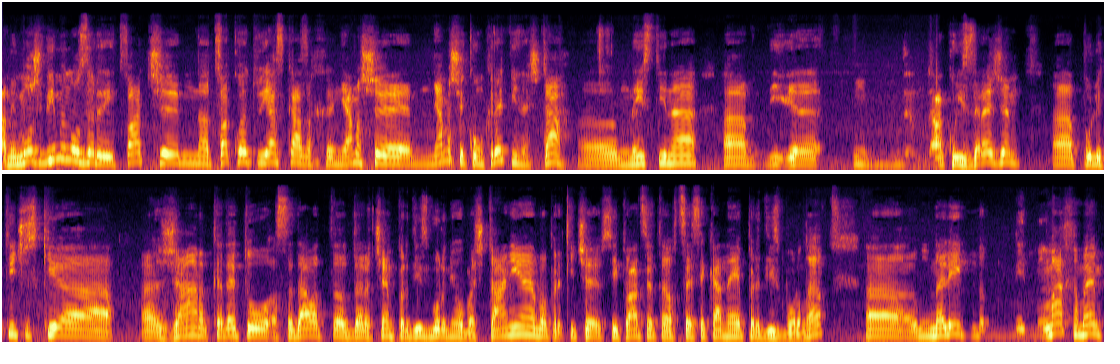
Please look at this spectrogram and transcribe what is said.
ами може би именно заради това, че на това, което и аз казах, нямаше, нямаше конкретни неща. А, наистина, а, и, а, ако изрежем а, политическия жанр, където се дават, да речем, предизборни обещания, въпреки че ситуацията в ЦСК не е предизборна, а, нали, махаме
